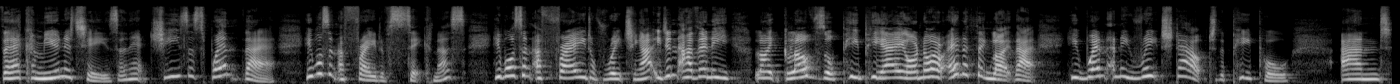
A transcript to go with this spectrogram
their communities, and yet Jesus went there. He wasn't afraid of sickness. He wasn't afraid of reaching out. He didn't have any like gloves or PPE or no, anything like that. He went and he reached out to the people, and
